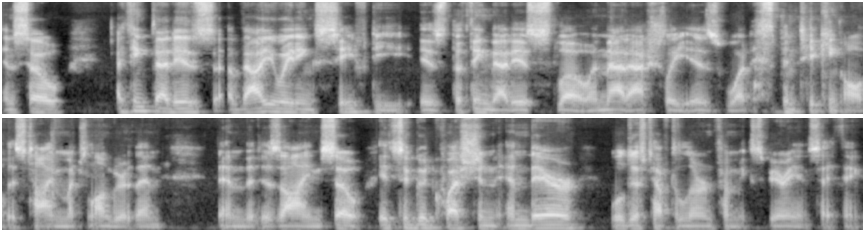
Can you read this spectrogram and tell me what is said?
And so I think that is evaluating safety is the thing that is slow, and that actually is what has been taking all this time, much longer than than the design. So it's a good question, and there we'll just have to learn from experience. I think.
